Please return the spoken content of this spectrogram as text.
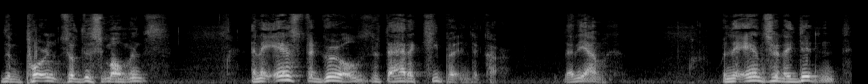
the importance of this moment, and they asked the girls if they had a kippah in the car, that When they answered they didn't,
